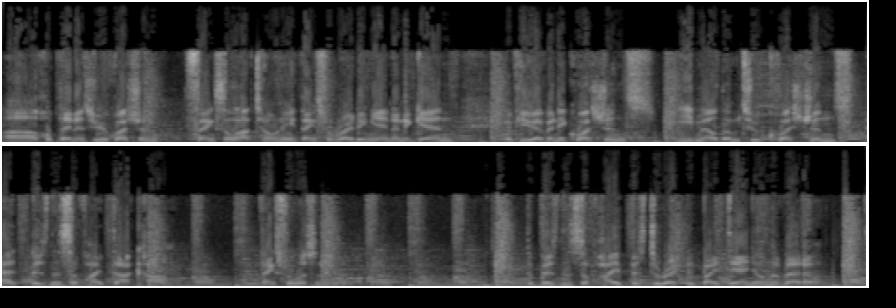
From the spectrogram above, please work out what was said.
Uh, hope that answered your question. Thanks a lot, Tony. Thanks for writing in. And again, if you have any questions, email them to questions at businessofhype.com. Thanks for listening. The Business of Hype is directed by Daniel Nevada.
